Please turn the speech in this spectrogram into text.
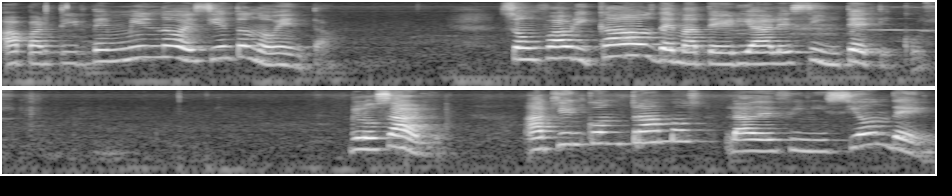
a partir de 1990. Son fabricados de materiales sintéticos. Glosario. Aquí encontramos la definición de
